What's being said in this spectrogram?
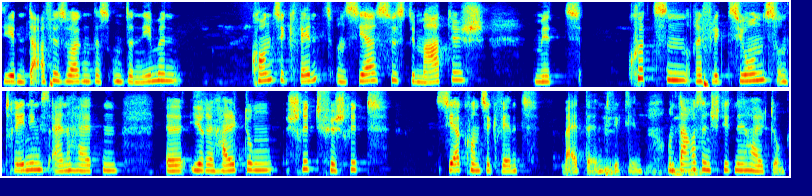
die eben dafür sorgen, dass Unternehmen konsequent und sehr systematisch mit kurzen Reflexions- und Trainingseinheiten äh, ihre Haltung Schritt für Schritt sehr konsequent weiterentwickeln. Und daraus entsteht eine Haltung.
